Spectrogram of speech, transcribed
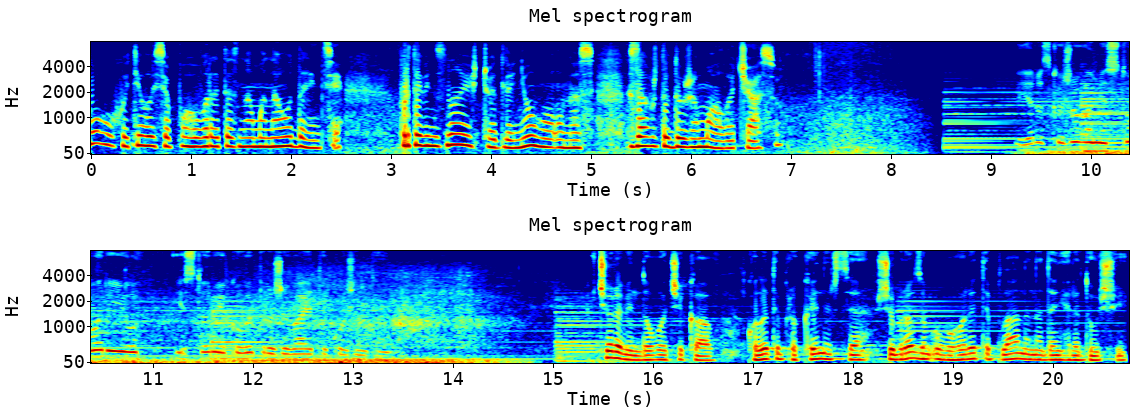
Богу хотілося поговорити з нами наодинці, проте він знає, що для нього у нас завжди дуже мало часу. Я розкажу вам історію, історію, яку ви проживаєте кожен день. Вчора він довго чекав, коли ти прокинешся, щоб разом обговорити плани на день грядущий,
